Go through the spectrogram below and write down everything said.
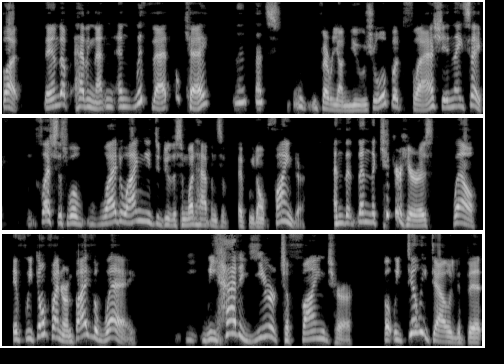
But they end up having that, and, and with that, okay, eh, that's very unusual. But Flash, and they say, Flash says, "Well, why do I need to do this, and what happens if, if we don't find her?" And the, then the kicker here is, well, if we don't find her, and by the way, we had a year to find her, but we dilly dallied a bit.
